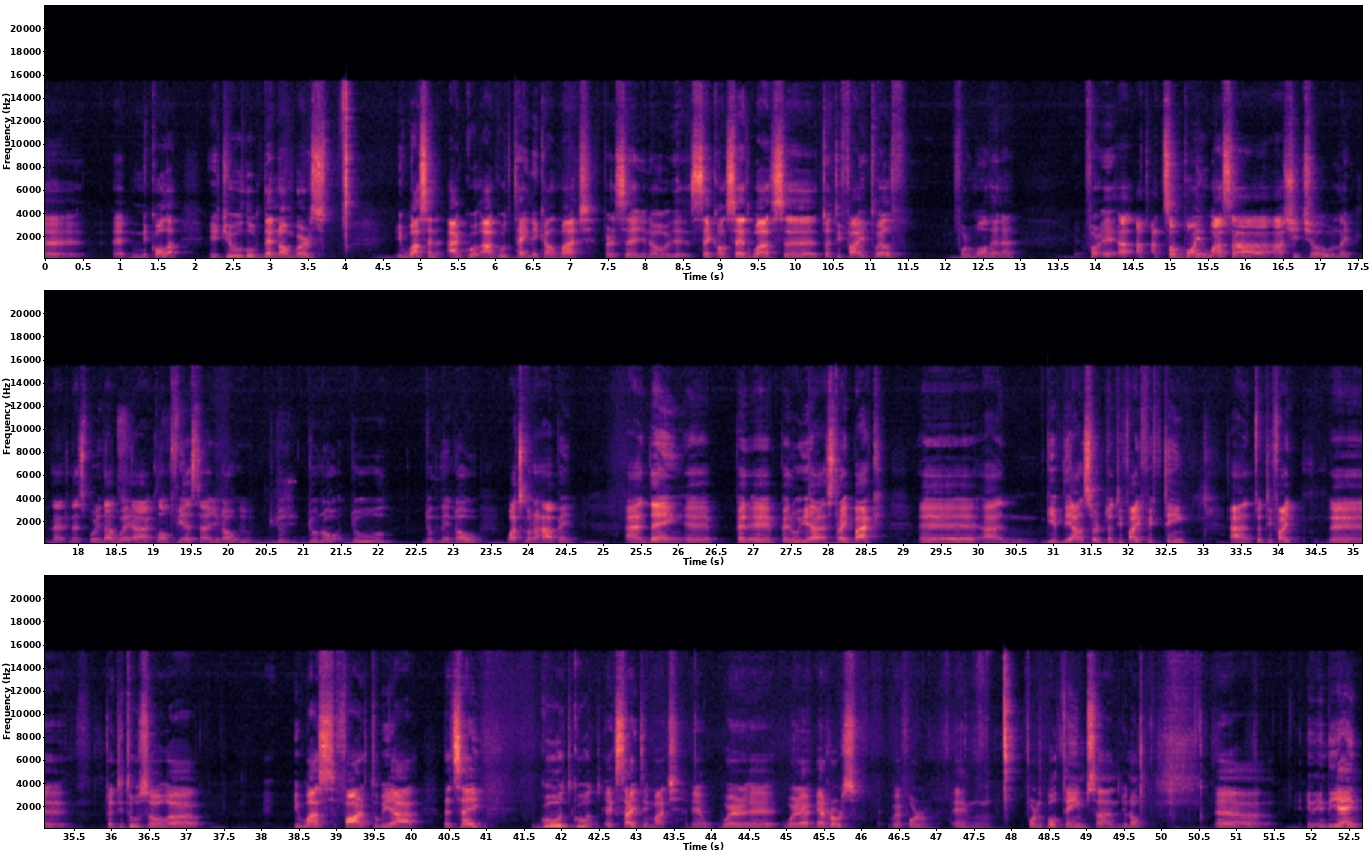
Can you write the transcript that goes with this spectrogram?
uh, Nicola, if you look the numbers, it wasn't a good a good technical match per se. You know, the second set was uh, 25-12 for Modena. For uh, at, at some point was a, a shit show. Like let let's put it that way, a clown fiesta. You know, you, you know you you didn't know what's gonna happen, and then uh, per, Perugia strike back and give the answer 25-15 and 25 22. So it was far to be a let's say good, good, exciting match uh, where uh, where errors were for um, for both teams, and you know, uh, in in the end,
